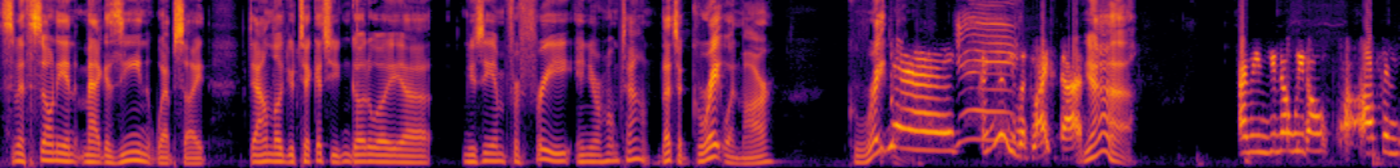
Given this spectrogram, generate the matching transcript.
Smithsonian Magazine website. Download your tickets. You can go to a uh, museum for free in your hometown. That's a great one, Mar. Great. Yay! one. I knew you would like that. Yeah. I mean, you know, we don't often,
